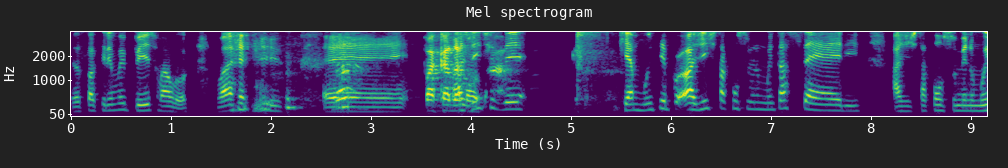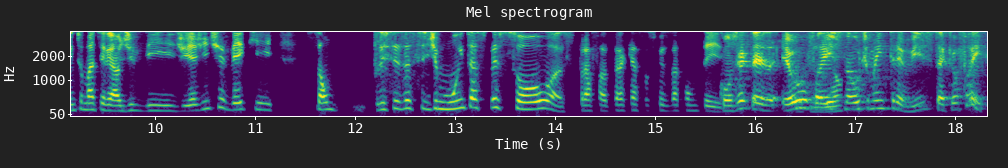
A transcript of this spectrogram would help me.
Eu só queria um impeachment, louco. Mas. é, pra cada a gente vê que é muito a gente está consumindo muita série, a gente está consumindo muito material de vídeo e a gente vê que são precisa-se de muitas pessoas para que essas coisas aconteçam. Com certeza. Eu falei Entendeu? isso na última entrevista que eu falei,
